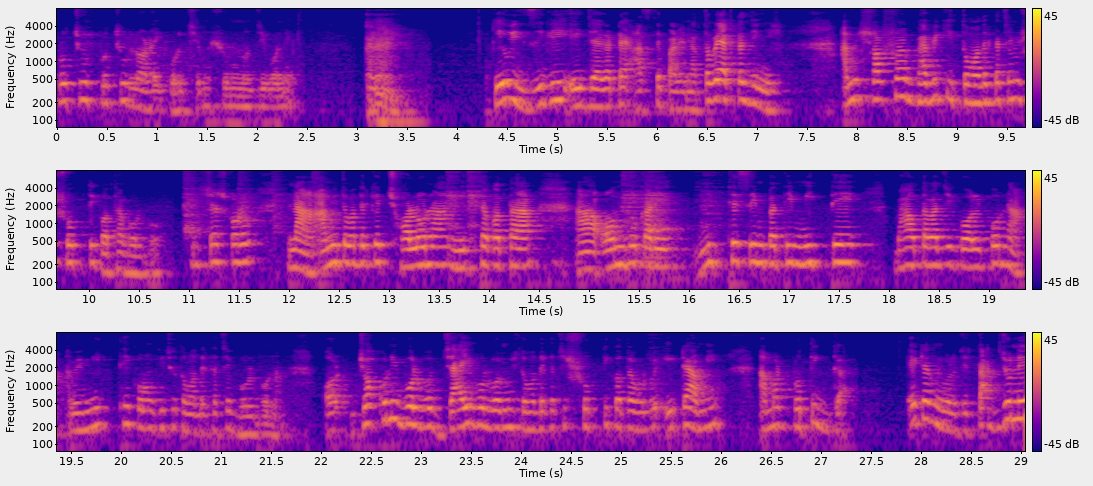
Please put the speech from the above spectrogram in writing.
প্রচুর প্রচুর লড়াই করেছি আমি শূন্য জীবনে। কেউ ইজিলি এই জায়গাটায় আসতে পারে না। তবে একটা জিনিস আমি সবসময় ভাবি কি, তোমাদের কাছে আমি সত্যি কথা বলব। বিশ্বাস করো, না, আমি তোমাদেরকে ছলনা, মিথ্যা কথা অন্ধকারে, মিথ্যে সিম্পাথি মিথ্যে ভাওতাবাজি গল্প, না, আমি মিথ্যে কোনো কিছু তোমাদের কাছে বলব না। যখনই বলব, যাই বলব, আমি তোমাদের কাছে সত্যি কথা বলব, এটা আমি, আমার প্রতিজ্ঞা। এটা আমি বলেছি। তার জন্যে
